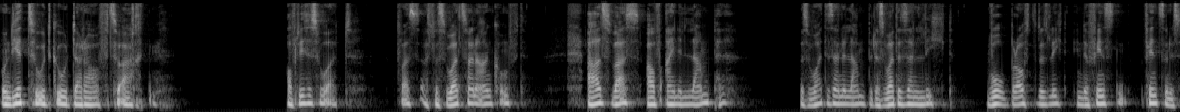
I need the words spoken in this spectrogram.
und ihr tut gut darauf zu achten auf dieses Wort. Auf was? Auf das Wort seiner Ankunft. Als was? Auf eine Lampe. Das Wort ist eine Lampe, das Wort ist ein Licht. Wo brauchst du das Licht? In der Finsternis.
